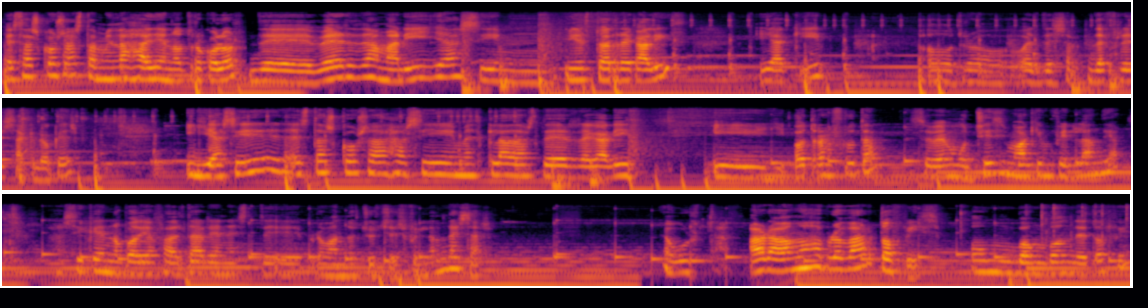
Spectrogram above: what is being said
Estas cosas también las hay en otro color. De verde, amarillas y, y esto es regaliz. Y aquí otro es de, fresa creo que es. Y así, estas cosas así mezcladas de regaliz y otra fruta se ve muchísimo aquí en Finlandia así que no podía faltar en este probando chuches finlandesas ahora vamos a probar toffees un bombón de toffee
